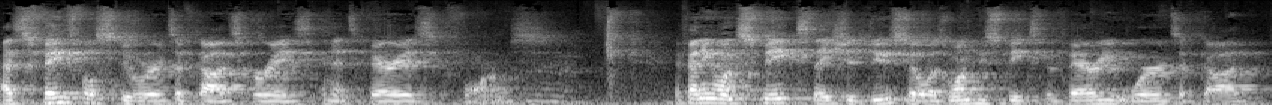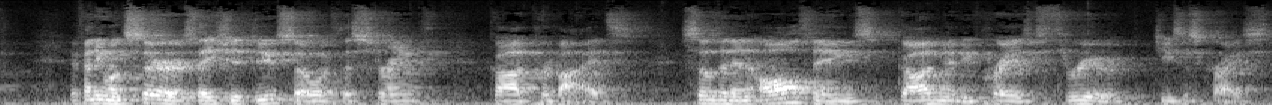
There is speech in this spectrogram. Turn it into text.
as faithful stewards of God's grace in its various forms. If anyone speaks, they should do so as one who speaks the very words of God. If anyone serves, they should do so with the strength God provides, so that in all things God may be praised through Jesus Christ.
